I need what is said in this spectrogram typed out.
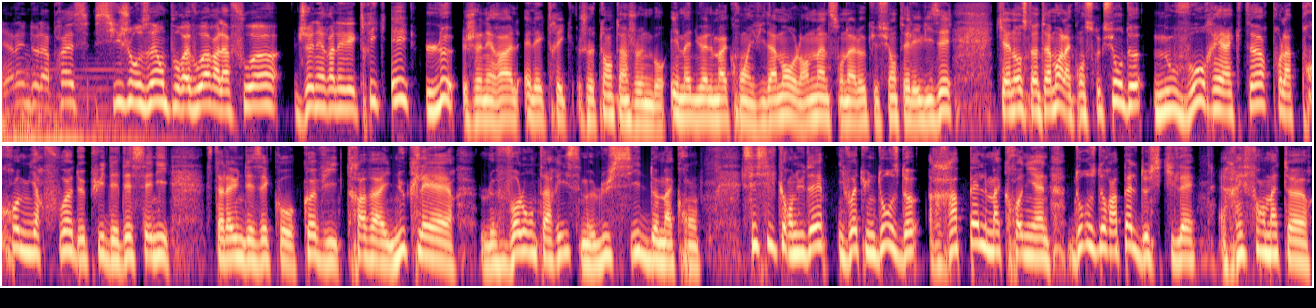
Et à la une de la presse, si j'osais, on pourrait voir à la fois General Electric et le General Electric. Je tente un jeu de mots. Emmanuel Macron, évidemment, au lendemain de son allocution télévisée, qui annonce notamment la construction de nouveaux réacteurs pour la première fois depuis des décennies. C'est à la une des échos. Covid, travail, nucléaire, le volontarisme lucide de Macron. Cécile Cornudet y voit une dose de rappel macronienne, dose de rappel de ce qu'il est, réformateur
